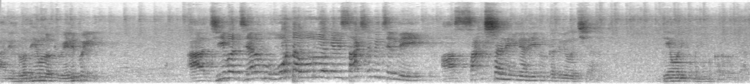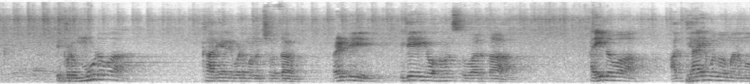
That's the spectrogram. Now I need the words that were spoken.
ఆమె హృదయంలోకి వెళ్ళిపోయింది ఆ జీవజలము ఓట ఊరిలోకి వెళ్ళి సాక్ష్యం ఇచ్చింది. ఆ సాక్ష్యాన్ని విని అనేకులు కదిలి వచ్చారు దేవునికి మహిమ కలుగుతారు ఇప్పుడు మూడవ కార్యాన్ని కూడా మనం చూద్దాం. రండి ఇదే యోహాన్ సువార్త ఐదవ అధ్యాయములో మనము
